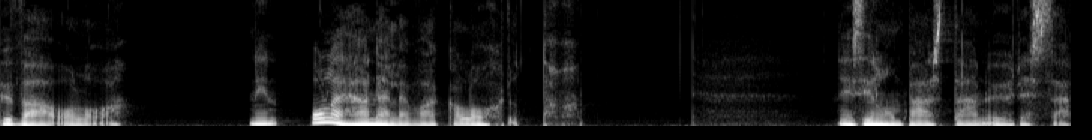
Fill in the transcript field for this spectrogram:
hyvää oloa, niin ole hänelle vaikka lohduttava. Niin silloin päästään yhdessä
